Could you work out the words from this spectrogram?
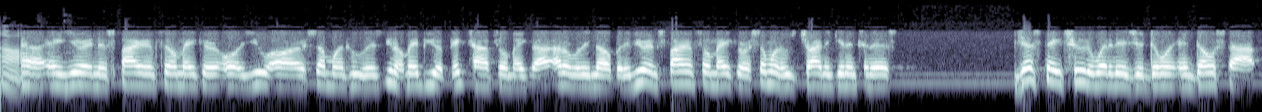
Oh. uh, and you're an inspiring filmmaker, or you are someone who is, you know, maybe you're a big time filmmaker. I, I don't really know, but if you're an inspiring filmmaker or someone who's trying to get into this, just stay true to what it is you're doing and don't stop.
